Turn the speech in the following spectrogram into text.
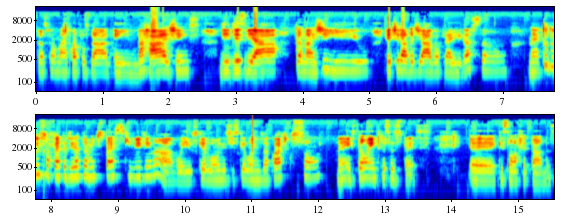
transformar corpos d'água em barragens, de desviar canais de rio, retirada de água para irrigação, né? Tudo isso afeta diretamente espécies que vivem na água, e os quelônios e os quelônios aquáticos são, né, estão entre essas espécies é, que estão afetadas.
